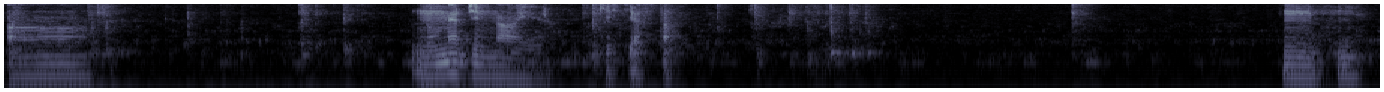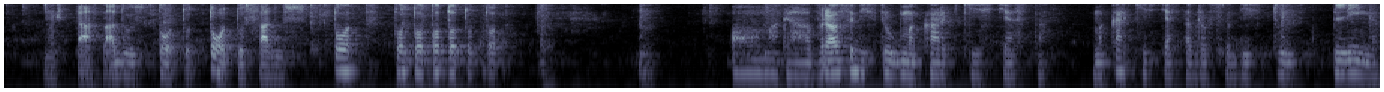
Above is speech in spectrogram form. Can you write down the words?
A. Nu merge în aer chestia asta. Mm -hmm. Nu știu, da, s-a dus totul, totul s-a dus, tot, tot, tot, tot, tot, tot, tot. Oh my god, vreau să distrug măcar chestia asta. Măcar chestia asta vreau să o distrug plină.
